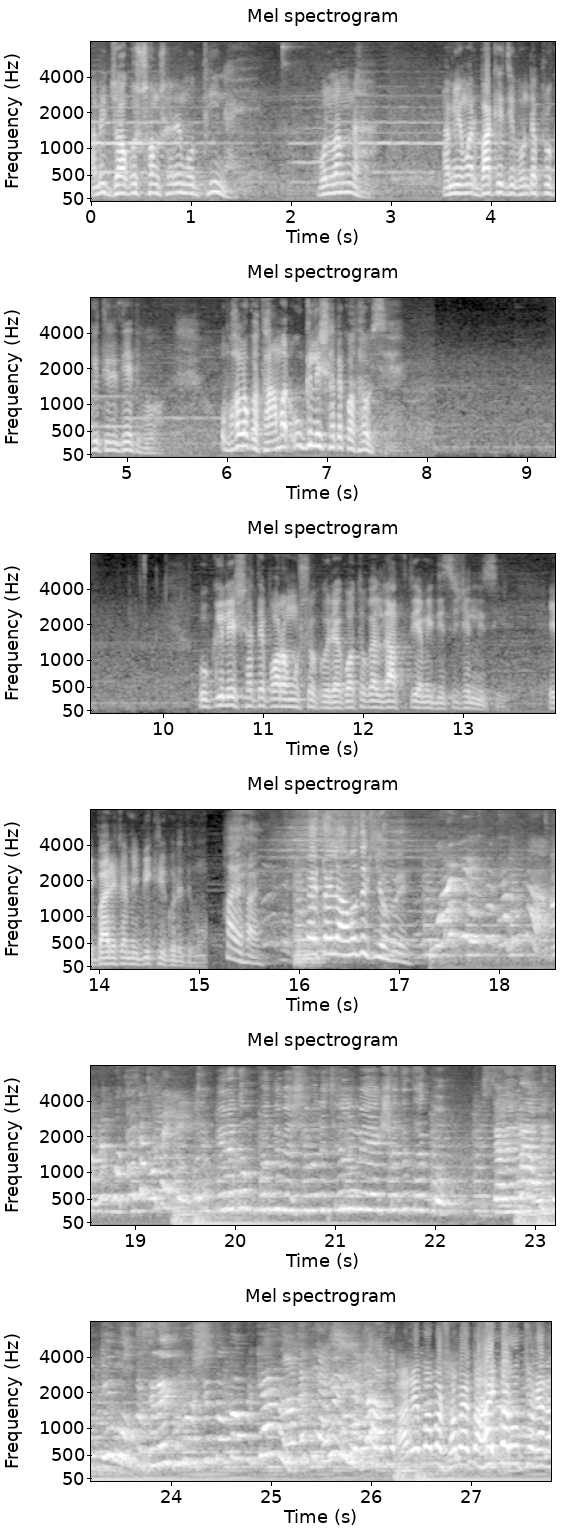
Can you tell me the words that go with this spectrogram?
আমি জগৎ সংসারের মধ্যেই নাই। বললাম না, আমি আমার বাকি জীবনটা প্রকৃতির দিয়ে দেব। ও ভালো কথা, আমার উকিলের সাথে কথা হয়েছে। উকিলের সাথে পরামর্শ করে গতকাল রাত্রি আমি ডিসিশন নিছি। এই বাড়িটা আমি বিক্রি করে দেবো। হায় হায়। এই তাইলে আমাদের কি হবে? এরকম প্রতিবেশী মানে ছেলে মেয়ে একসাথে থাকব। আরে বাবা সবাই তো হাইপার হচ্ছ কেন?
